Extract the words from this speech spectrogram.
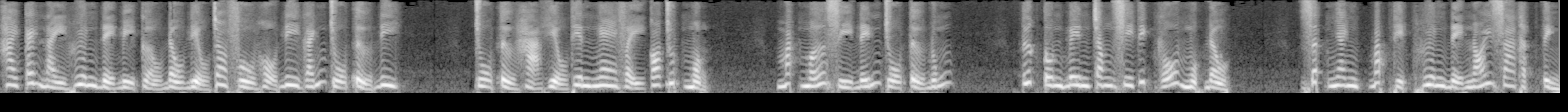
hai cái này huyên để bị cửa đầu điểu cho phù hộ đi gánh chủ tử đi. Chủ tử hạ hiểu thiên nghe vậy có chút mộng. Mắt mớ gì đến chủ tử đúng. Tước tôn bên trong di tích gỗ mục đầu. Rất nhanh bắp thịt huyên để nói ra thật tình.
